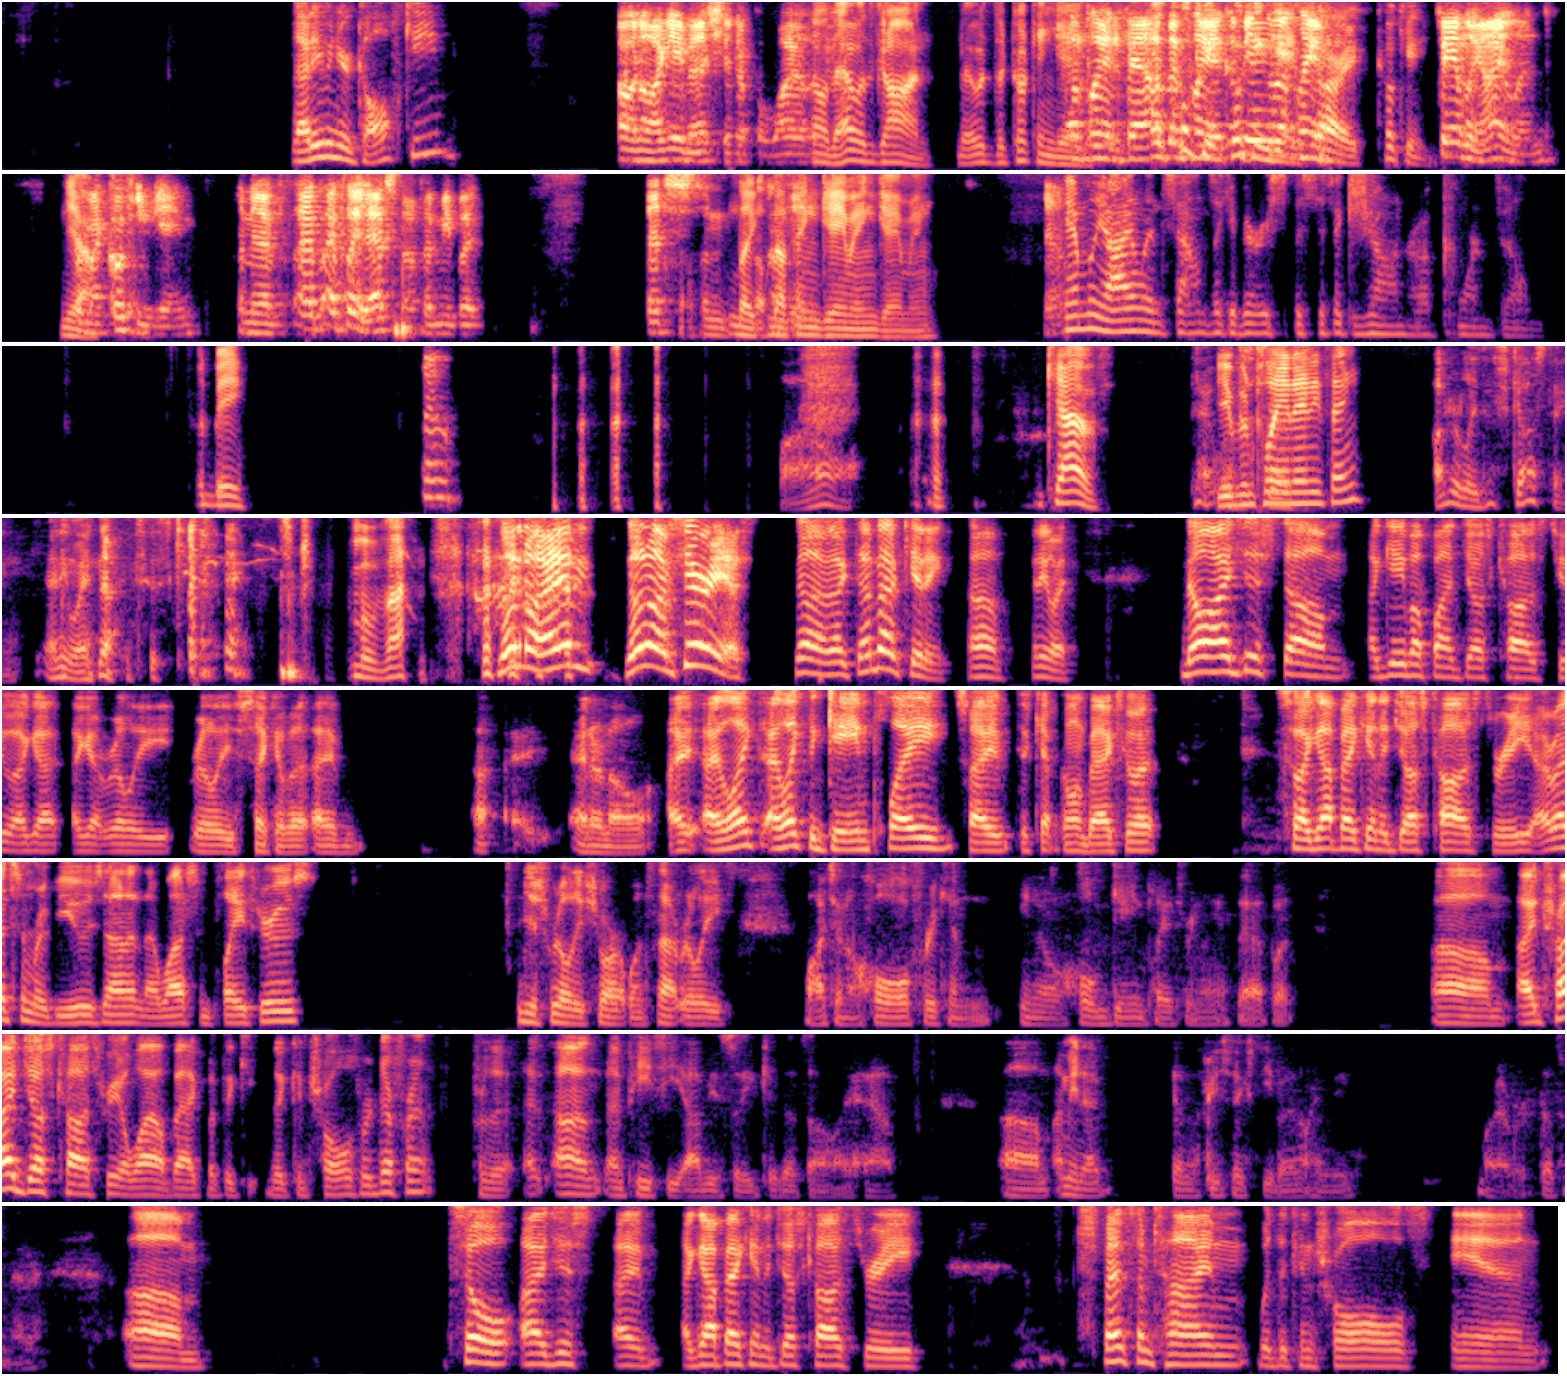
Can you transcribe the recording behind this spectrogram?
Not even your golf game. Oh no, I gave that shit up a while ago. no, that was gone. That was the cooking game. I'm game. playing. Fa- Oh, I've been cooking, playing. I cooking mean, I'm game. playing Sorry, cooking. Family Island for Yeah, my cooking game. I mean, I've, I, I play that stuff. I mean, but that's Nothing- like nothing nothing big. gaming, gaming. Family Island sounds like a very specific genre of porn film. Could be. Wow. Kev, That you've been playing anything? Utterly disgusting. Anyway, no, just kidding. Move on. no, no, I am. No, no, I'm serious. No, I'm like I'm not kidding. Um, anyway, no, I just um, I gave up on Just Cause 2. I got I got really really sick of it. I, I, I don't know. I I liked I liked the gameplay, so I just kept going back to it. So I got back into Just Cause 3. I read some reviews on it and I watched some playthroughs. Just really short ones, not really watching a whole freaking you know whole gameplay through anything like that. But um, I tried Just Cause 3 a while back, but the the controls were different for the on, on PC, obviously, because that's all I have. Um, I mean, I got the 360, but I don't have any. Whatever, it doesn't matter. Um, so I just I I got back into Just Cause 3, spent some time with the controls, and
